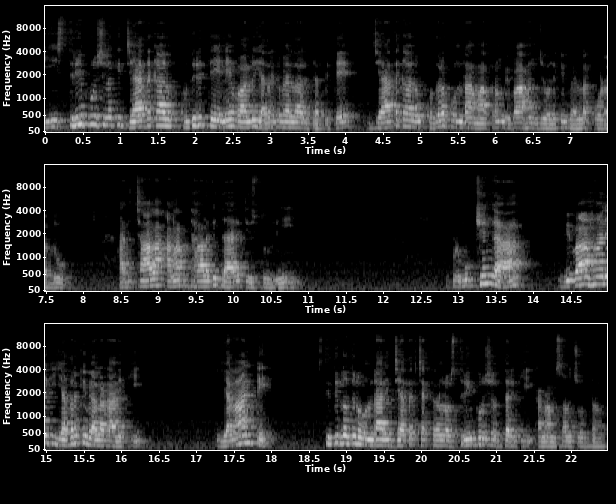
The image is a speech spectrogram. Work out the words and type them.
ఈ స్త్రీ పురుషులకి జాతకాలు కుదిరితేనే వాళ్ళు ఎదరికి వెళ్ళాలి తప్పితే జాతకాలు కుదరకుండా మాత్రం వివాహం జోలికి వెళ్ళకూడదు. అది చాలా అనర్థాలకి దారి తీస్తుంది. ఇప్పుడు ముఖ్యంగా వివాహానికి ఎదరికి వెళ్ళడానికి ఎలాంటి స్థితిగతులు ఉండాలి జాతక చక్రంలో స్త్రీ పురుషుద్దరికి అన్న అంశాలు చూద్దాం.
